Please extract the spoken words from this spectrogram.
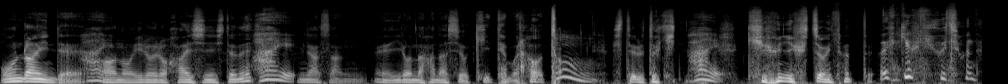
オンラインで、はい。あのいろいろ配信してねはい。皆さん、えーいろんな話を聞いてもらおうとうん、してる時にはい。急に不調になって。え急に不調にな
